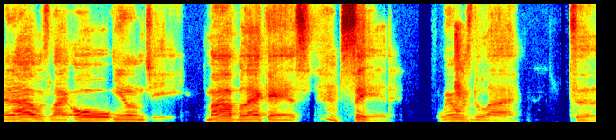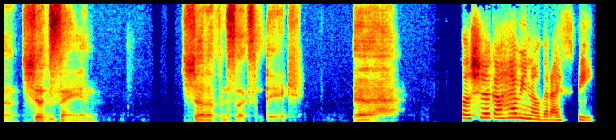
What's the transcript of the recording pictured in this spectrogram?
and I was like, "OMG!" My black ass said, "Where was the lie?" To Shook saying, "Shut up and suck some dick." Ah. So, Shook, I'll have you know that I speak.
